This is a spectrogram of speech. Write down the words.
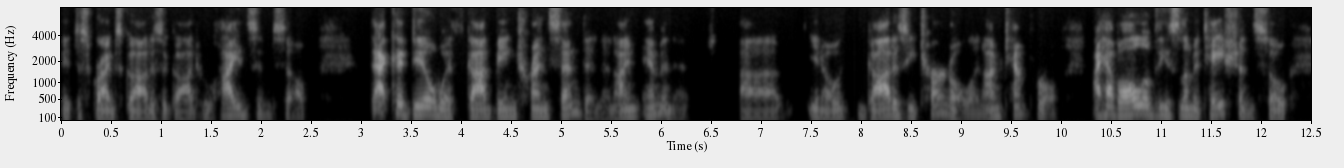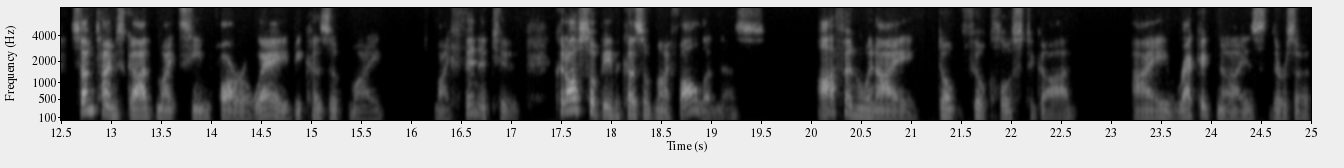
it describes God as a God who hides himself. That could deal with God being transcendent and I'm immanent. Uh, you know, God is eternal and I'm temporal. I have all of these limitations. So sometimes God might seem far away because of my my finitude. Could also be because of my fallenness. Often when I don't feel close to God. I recognize there's a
